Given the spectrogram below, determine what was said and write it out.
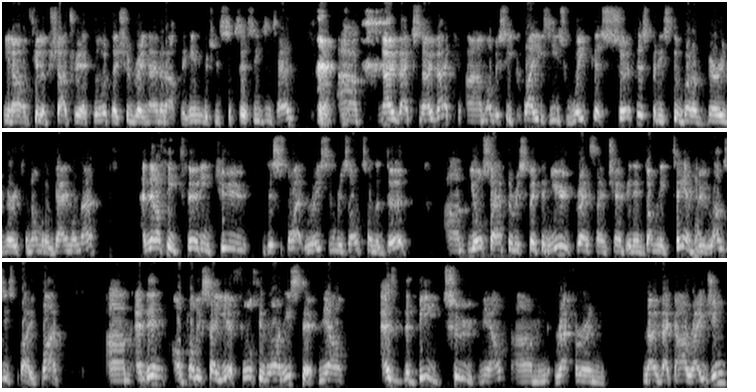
you know Philippe Chatrier Court. They should rename it after him, which is success he's had. Um, Novak's Novak. Um, obviously, clay's his weakest surface, but he's still got a very, very phenomenal game on that. And then I think 13Q, despite recent results on the dirt, um, you also have to respect the new Grand Slam champion in Dominic Thiem, yeah. who loves his play. But, um, and then I'll probably say, yeah, fourth in line is Steph. Now, as the big two now, um, Rafa and Novak are raging.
